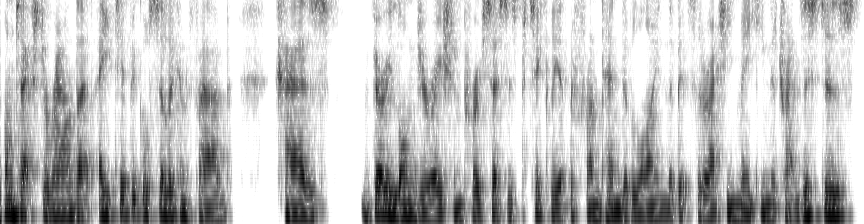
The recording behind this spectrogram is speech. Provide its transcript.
context around that, a typical silicon fab has very long duration processes, particularly at the front end of line, the bits that are actually making the transistors.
